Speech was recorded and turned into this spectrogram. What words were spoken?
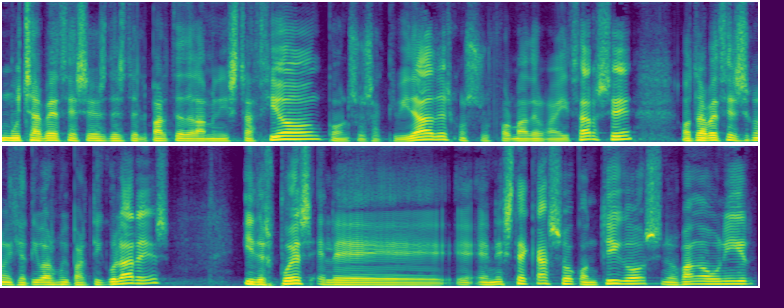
Muchas veces es desde el parte de la administración, con sus actividades, con su forma de organizarse, otras veces es con iniciativas muy particulares. Y después, el, eh, en este caso, contigo, se nos van a unir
